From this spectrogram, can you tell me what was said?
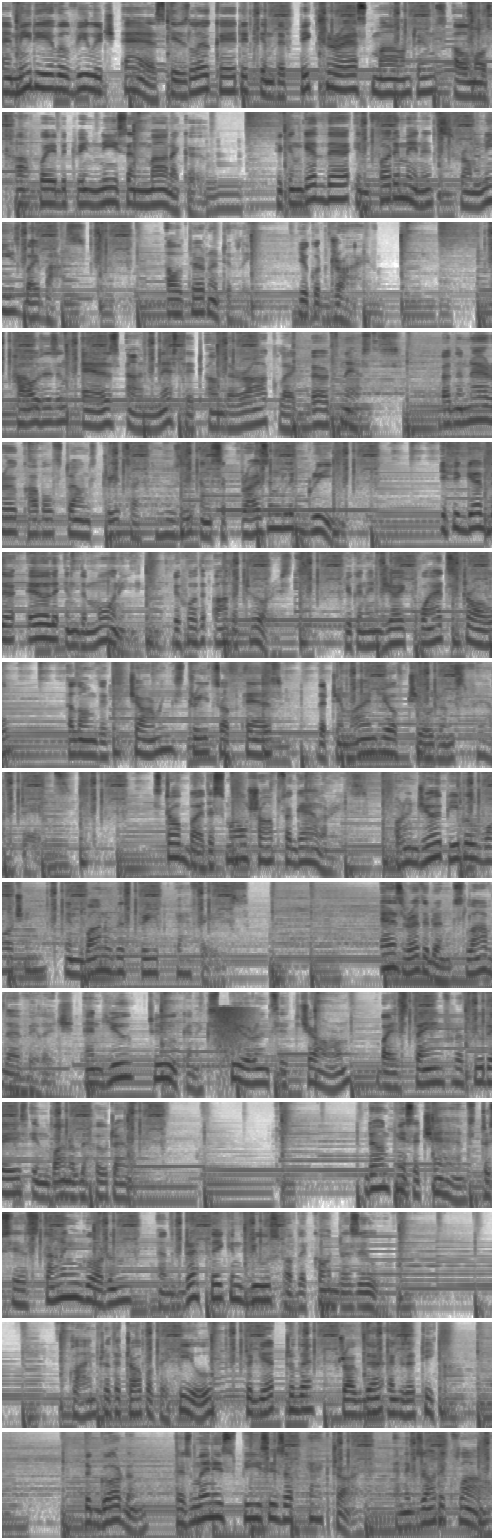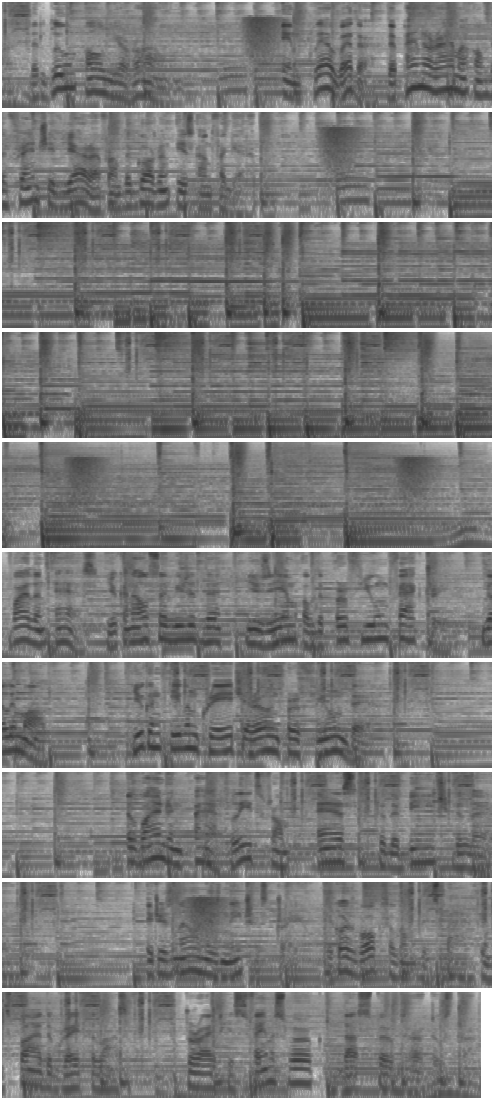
A medieval village Eze is located in the picturesque mountains almost halfway between Nice and Monaco. You can get there in 40 minutes from Nice by bus. Alternatively, you could drive. Houses in Eze are nested on the rock like birds' nests, but the narrow cobblestone streets are cozy and surprisingly green. If you get there early in the morning, before the other tourists, you can enjoy a quiet stroll along the charming streets of Eze that remind you of children's fairy tales. Stop by the small shops or galleries, or enjoy people watching in one of the street cafes. Eze residents love their village, and you too can experience its charm by staying for a few days in one of the hotels. Don't miss a chance to see a stunning garden and breathtaking views of the Côte d'Azur climb to the top of the hill to get to the Jardin Exotique. The garden has many species of cacti and exotic flowers that bloom all year round. In clear weather, the panorama of the French Riviera from the garden is unforgettable. In Eze, you can also visit the Museum of the Perfume Factory, Galimard. You can even create your own perfume there. A winding path leads from Eze to the beach below. It is known as Nietzsche's Trail because walks along this path inspired the great philosopher to write his famous work Thus Spoke Zarathustra.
